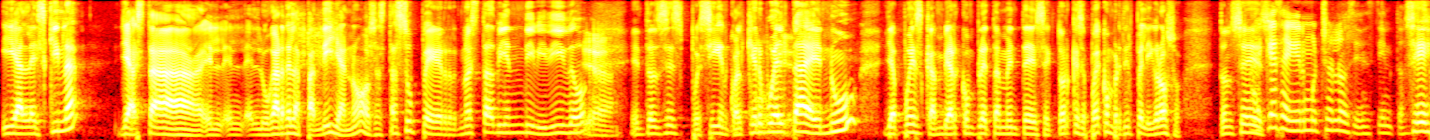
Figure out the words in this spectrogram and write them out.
y a la esquina ya está el, lugar de la pandilla, ¿no? O sea, está súper, no está bien dividido. Entonces, pues sí, en cualquier vuelta en U ya puedes cambiar completamente de sector que se puede convertir peligroso. Entonces... Hay que seguir mucho los instintos. Sí,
